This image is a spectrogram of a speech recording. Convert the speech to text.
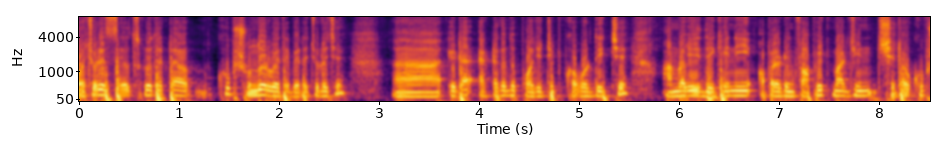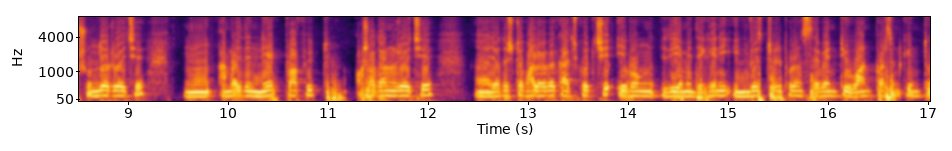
বছরের সেলস গ্রোথ একটা খুব সুন্দর ওয়েতে বেড়ে চলেছে। এটা একটা কিন্তু পজিটিভ খবর দিচ্ছে। আমরা যদি দেখে নিই অপারেটিং প্রফিট মার্জিন সেটাও খুব সুন্দর রয়েছে। আমরা যদি নেট প্রফিট অসাধারণ রয়েছে যথেষ্ট ভালোভাবে কাজ করছে এবং যদি আমি দেখে নিই ইনভেস্টরের পরিমাণ সেভেন্টি ওয়ান পার্সেন্ট কিন্তু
